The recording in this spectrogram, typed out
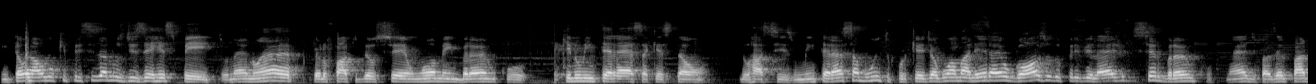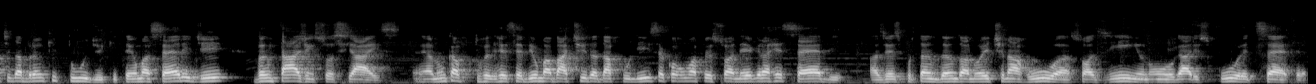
então é algo que precisa nos dizer respeito, né? Não é pelo fato de eu ser um homem branco que não me interessa a questão do racismo. Me interessa muito, porque de alguma maneira eu gozo do privilégio de ser branco, né, de fazer parte da branquitude, que tem uma série de vantagens sociais. Eu nunca recebi uma batida da polícia como uma pessoa negra recebe, às vezes por estar andando à noite na rua, sozinho, num lugar escuro, etc.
